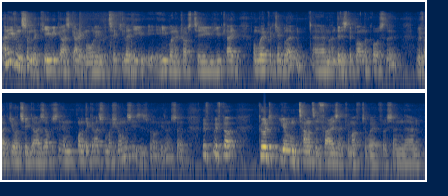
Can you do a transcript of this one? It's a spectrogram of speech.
and even some of the Kiwi guys, Gary Morley in particular, he he went across to UK and worked with Jim Blurton um, and did his diploma course there. We've had your two guys obviously, and one of the guys from O'Shaughnessy's as well. You know, so we've we've got good young talented farriers that come off to work for us, and um,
